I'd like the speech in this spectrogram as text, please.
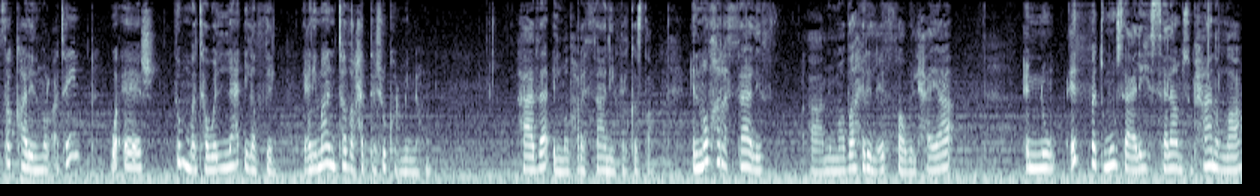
سقى للمرأتين وإيش؟ ثم تولى إلى الظل. يعني ما انتظر حتى شكر منهم. هذا المظهر الثاني في القصة. المظهر الثالث آه، من مظاهر العفة والحياء أنه عفة موسى عليه السلام سبحان الله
